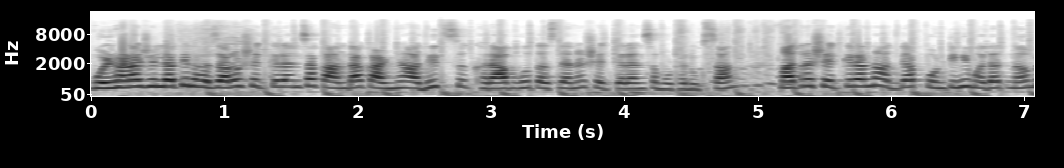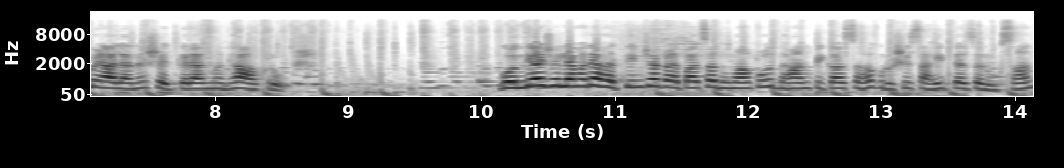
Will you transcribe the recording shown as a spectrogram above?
बुलढाणा जिल्ह्यातील हजारो शेतकऱ्यांचा कांदा काढण्याआधीच खराब होत असल्यानं शेतकऱ्यांचं मोठं नुकसान. मात्र शेतकऱ्यांना अद्याप कोणतीही मदत न मिळाल्यानं शेतकऱ्यांमध्ये आक्रोश. गोंदिया जिल्ह्यामध्ये हत्तींच्या गळपाचा धुमाकूळ धान पिकासह कृषी साहित्याचं नुकसान.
